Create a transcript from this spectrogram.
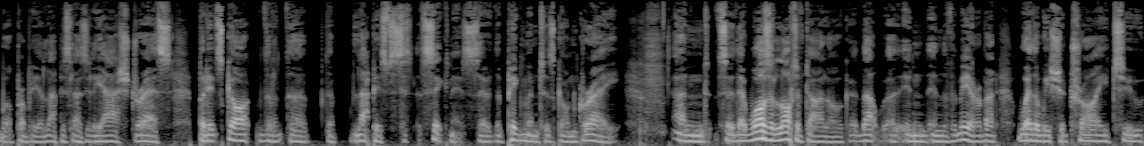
well, probably a lapis lazuli ash dress, but it's got the, the the lapis sickness, so the pigment has gone grey, and so there was a lot of dialogue that uh, in in the Vermeer about whether we should try to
